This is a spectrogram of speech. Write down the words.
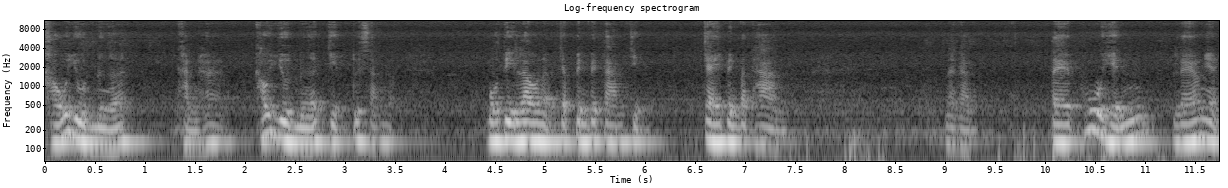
เขาอยู่เหนือขันห้า เขาอยู่เหนือจิตด้วยซ้ำปกติเราเนะ่ะจะเป็นไปตามจิต ใจเป็นประธานนะครับ แต่ผู้เห็นแล้วเนี่ย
